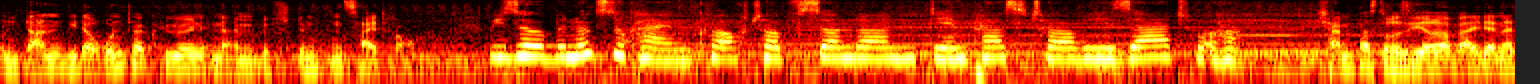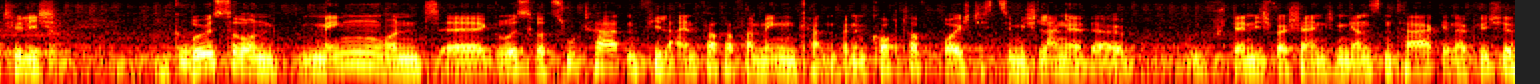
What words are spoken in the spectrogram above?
und dann wieder runterkühlen in einem bestimmten Zeitraum. Wieso benutzt du keinen Kochtopf, sondern den Pasteurisator? Ich habe einen Pasteurisierer, weil der natürlich größere Mengen und äh, größere Zutaten viel einfacher vermengen kann. Bei einem Kochtopf bräuchte ich es ziemlich lange, da stände ich wahrscheinlich den ganzen Tag in der Küche.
